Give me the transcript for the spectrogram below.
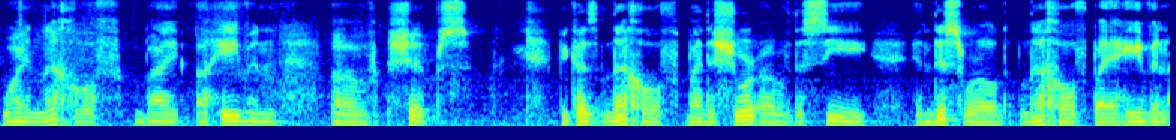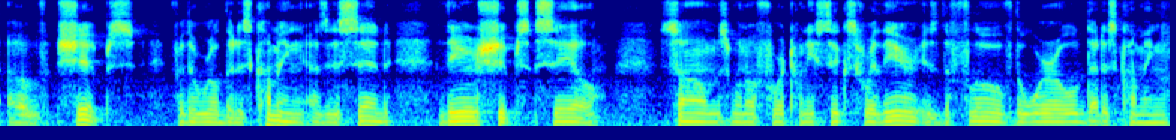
why lechof by a haven of ships? Because lechof by the shore of the sea in this world, lechof by a haven of ships for the world that is coming, as is said, there ships sail. Psalms 104:26 For there is the flow of the world that is coming.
